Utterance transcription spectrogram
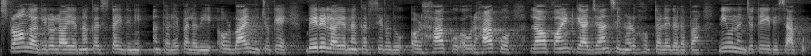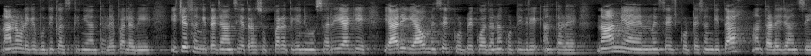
ಸ್ಟ್ರಾಂಗ್ ಆಗಿರೋ ಲಾಯರ್ನ ಕರೆಸ್ತಾ ಇದ್ದೀನಿ, ಅಂತಾಳೆ ಪಲ್ಲವಿ. ಅವಳು ಬಾಯಿ ಮುಚ್ಚೋಕೆ ಬೇರೆ ಲಾಯರ್ನ ಕರೆಸಿರೋದು. ಅವಳು ಹಾಕು, ಅವ್ರು ಹಾಕು ಲಾ ಪಾಯಿಂಟ್ಗೆ ಆ ಜಾನ್ಸಿ ನಡಗೆ ಹೋಗ್ತಾಳೆ ದಡಪ್ಪ ನೀವು ನನ್ನ ಜೊತೆ ಇರಿ, ಸಾಕು. ನಾನು ಅವಳಿಗೆ ಬುದ್ಧಿ ಕಲಿಸ್ತೀನಿ, ಅಂತಾಳೆ ಪಲ್ಲವಿ. ಈಚೆ ಸಂಗೀತ ಜಾನ್ಸಿ ಹತ್ರ ಸುಪ್ಪರತಿಗೆ ನೀವು ಸರಿಯಾಗಿ ಯಾರಿಗೆ ಯಾವ ಮೆಸೇಜ್ ಕೊಡಬೇಕು ಅದನ್ನು ಕೊಟ್ಟಿದ್ರಿ, ಅಂತಾಳೆ. ನಾನು ಏನು ಮೆಸೇಜ್ ಕೊಟ್ಟೆ ಸಂಗೀತ, ಅಂತಾಳೆ ಜಾನ್ಸಿ.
